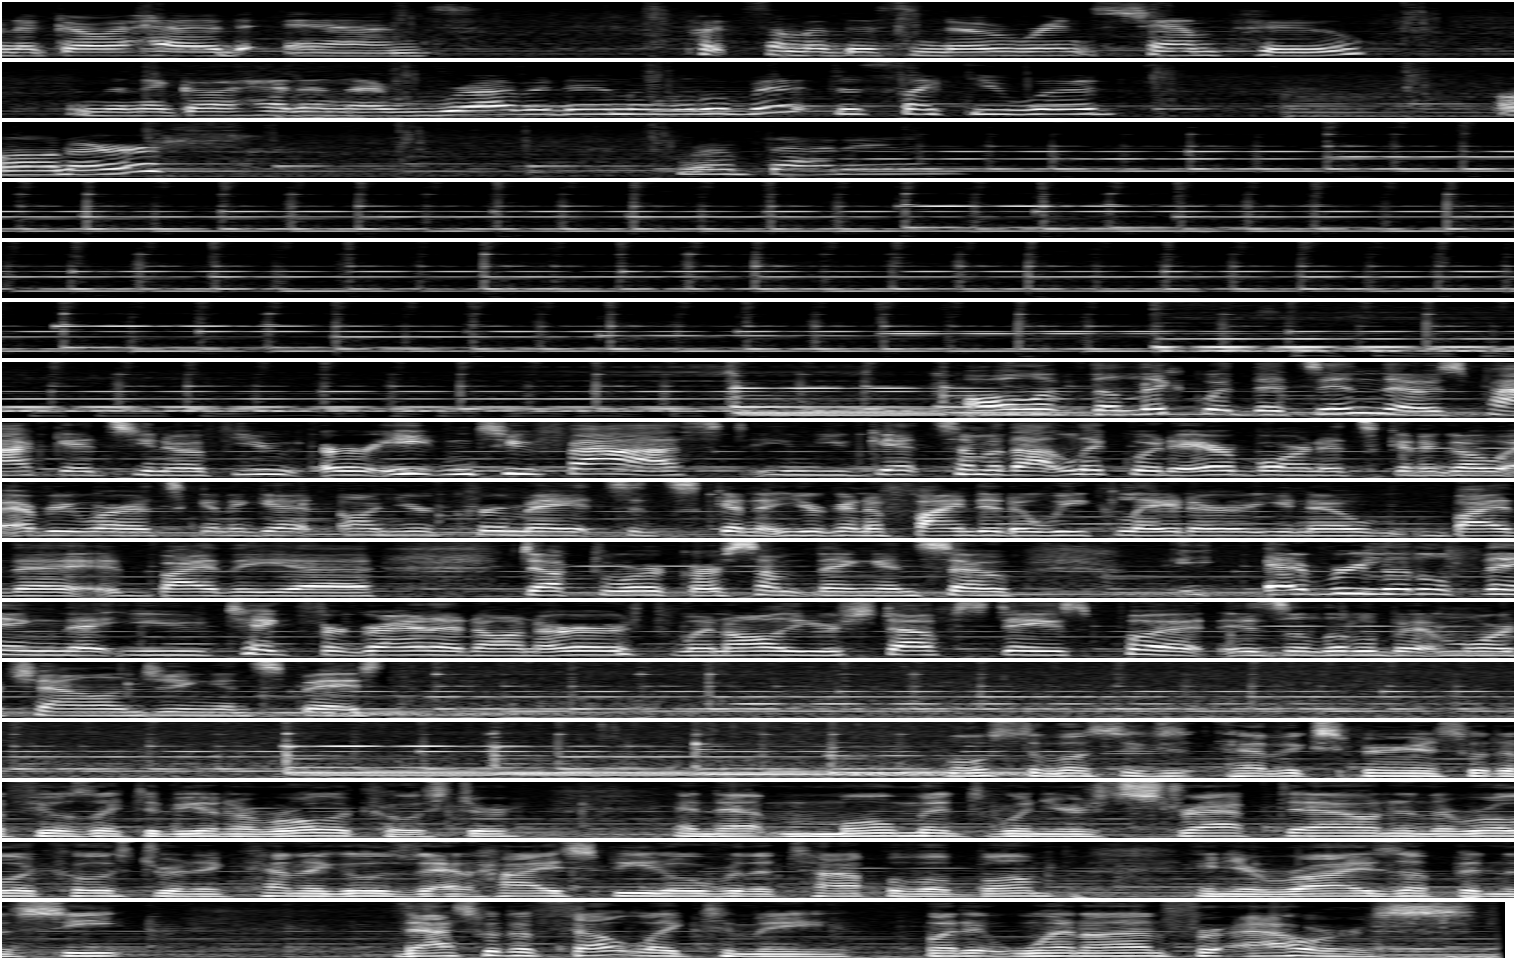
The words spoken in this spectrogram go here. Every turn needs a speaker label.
Speaker 1: I'm going to go ahead and put some of this no rinse shampoo and then I go ahead and I rub it in a little bit just like you would on earth. Rub that in. All of the liquid that's in those packets, you know, if you are eating too fast and you get some of that liquid airborne, it's going to go everywhere. It's going to get on your crewmates. It's going to you're going to find it a week later, you know, by the by the uh, ductwork or something. And so, every little thing that you take for granted on Earth, when all your stuff stays put, is a little bit more challenging in space.
Speaker 2: Most of us have experienced what it feels like to be on a roller coaster and that moment when you're strapped down in the roller coaster and it kind of goes at high speed over the top of a bump and you rise up in the seat that's what it felt like to me but it went on for hours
